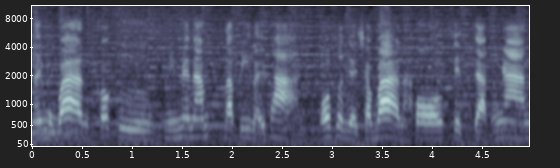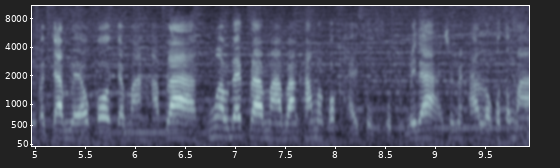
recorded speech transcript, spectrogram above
ในหมู่บ้านก็คือมีแม่น้ำตาปีไหลผ่านเพราะส่วนใหญ่ชาวบ้านอะพอเสร็จจากงานประจำแล้วก็จะมาหาปลา เมื่อได้ปลามาบางครั้งมันก็ขายสดๆไม่ได้ใช่ไหมคะ เราก็ต้องมา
